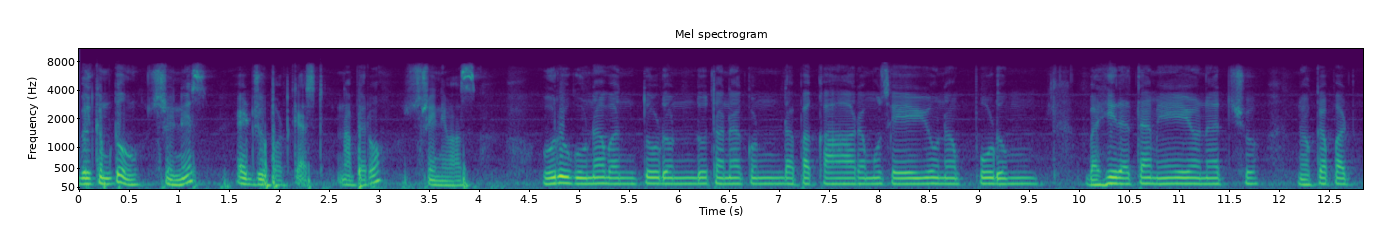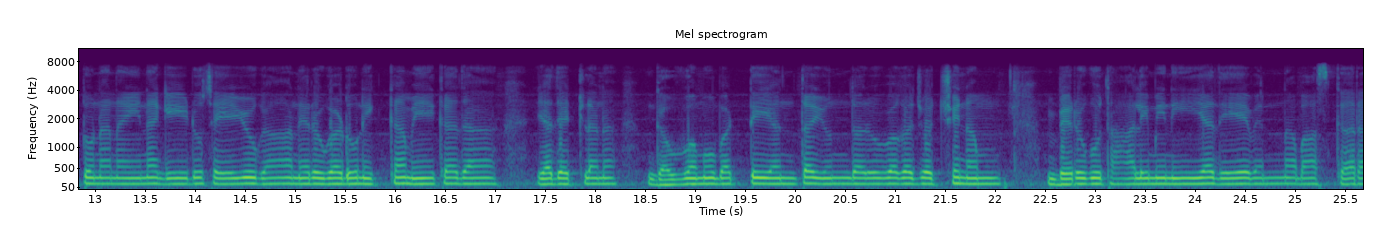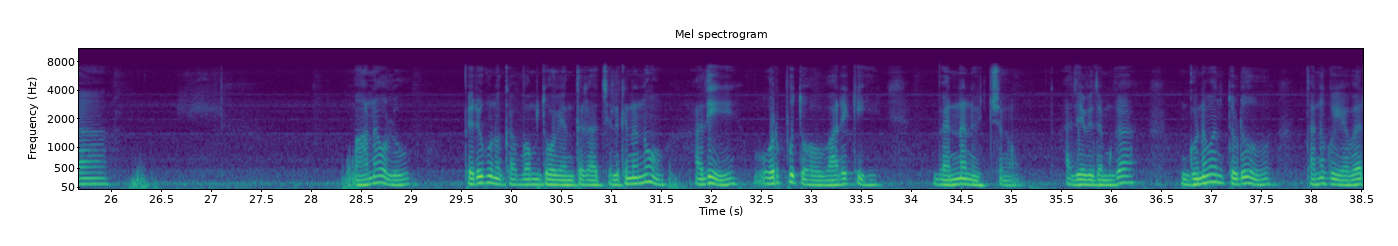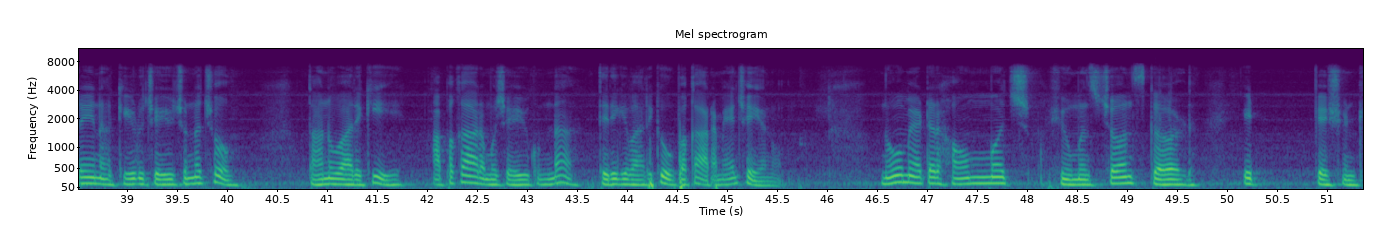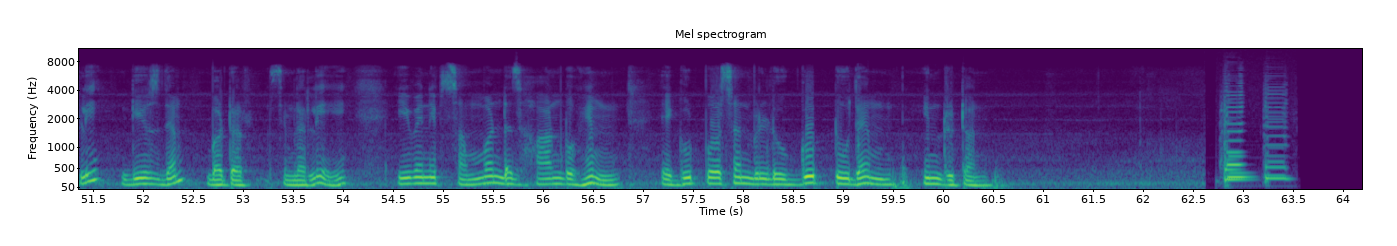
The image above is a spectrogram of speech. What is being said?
Welcome to Srinis edge podcast. నా పేరు శ్రీనివాస్. ఉరుగుణవంతుడొండు తనకుండపకారము సేయునప్పుడు బహిరతమేయొనచ్చు నొక పట్టుననైన గీడు సేయుగా నెరుగడు నిక్కమే కదా. యదెట్లన గవ్వము బట్టి ఎంతయుందరువగజొచ్చినం బెరుగు తాలిమి నీయదే వెన్న భాస్కర. మానవులు పెరుగును కవ్వంతో ఎంతగా చిలికినను అది ఓర్పుతో వారికి వెన్నను ఇచ్చును. అదేవిధముగా గుణవంతుడు తనకు ఎవరైనా కీడు చేయుచున్నచో తాను వారికి అపకారము చేయకుండా తిరిగి వారికి ఉపకారమే చేయను. No matter how much humans churns curd it patiently gives them butter similarly even if someone does harm to him a good person will do good to them in return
